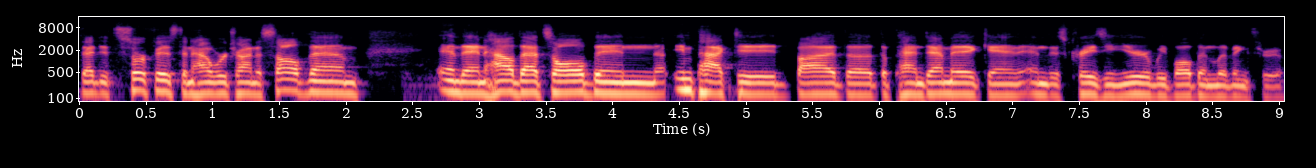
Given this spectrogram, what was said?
that it surfaced and how we're trying to solve them? And then how that's all been impacted by the, the pandemic and, and this crazy year we've all been living through.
